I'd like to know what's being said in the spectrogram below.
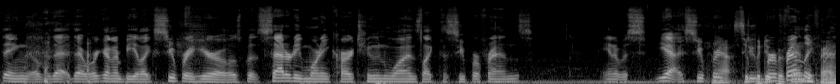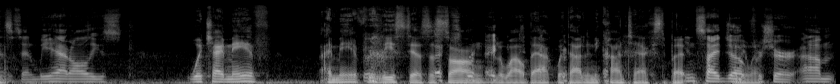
thing of that that we're gonna be like superheroes, but Saturday morning cartoon ones like the Super Friends, and it was yeah super, Yeah, super duper duper friendly friendly friends. friends. and we had all these which I may have I may have released as a song a while back without any context, but inside joke anyway. for sure. Um,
